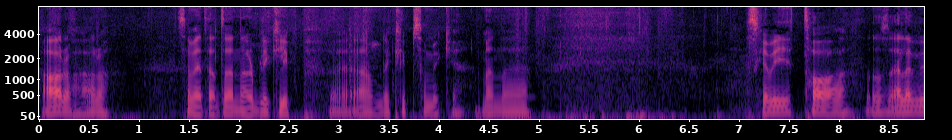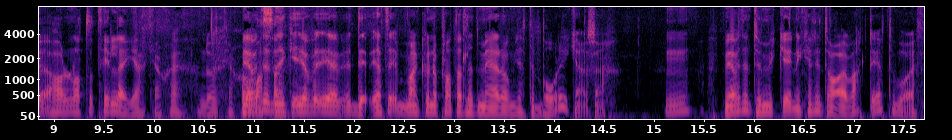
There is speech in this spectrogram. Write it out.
Ja då, ja då. Sen vet jag inte när det blir klipp, eh, om det klipps så mycket. Men eh, Ska vi ta, eller har du något att tillägga kanske? Du kanske jag vet massa. inte, jag, jag, jag, man kunde pratat lite mer om Göteborg kanske. Mm. Men jag vet inte hur mycket, ni kanske inte har varit i Göteborg? Så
